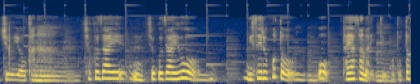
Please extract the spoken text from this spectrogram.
重要かな、うん。食材、うん、食材を見せることを絶やさないっていうことと、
